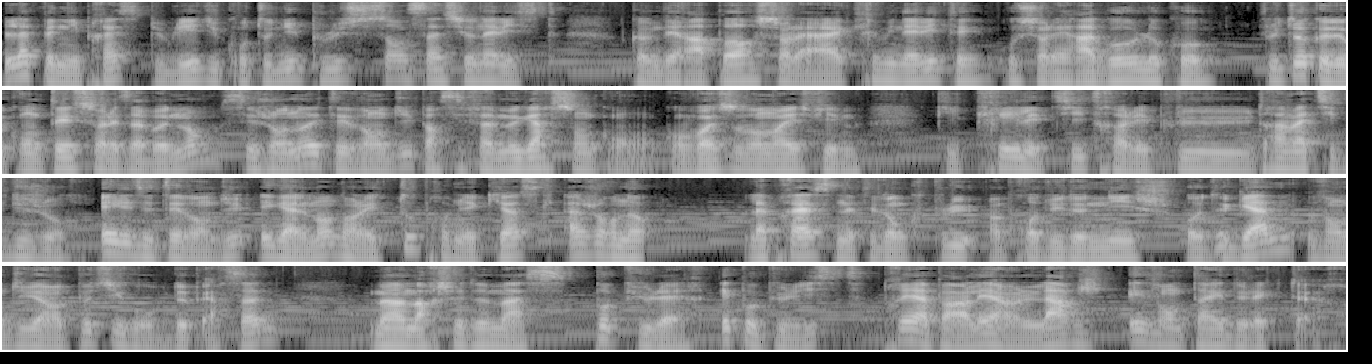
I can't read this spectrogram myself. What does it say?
la penny press publiait du contenu plus sensationnaliste, comme des rapports sur la criminalité ou sur les ragots locaux. Plutôt que de compter sur les abonnements, ces journaux étaient vendus par ces fameux garçons qu'on voit souvent dans les films, qui crient les titres les plus dramatiques du jour. Et ils étaient vendus également dans les tout premiers kiosques à journaux. La presse n'était donc plus un produit de niche haut de gamme vendu à un petit groupe de personnes, mais un marché de masse populaire et populiste, prêt à parler à un large éventail de lecteurs.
